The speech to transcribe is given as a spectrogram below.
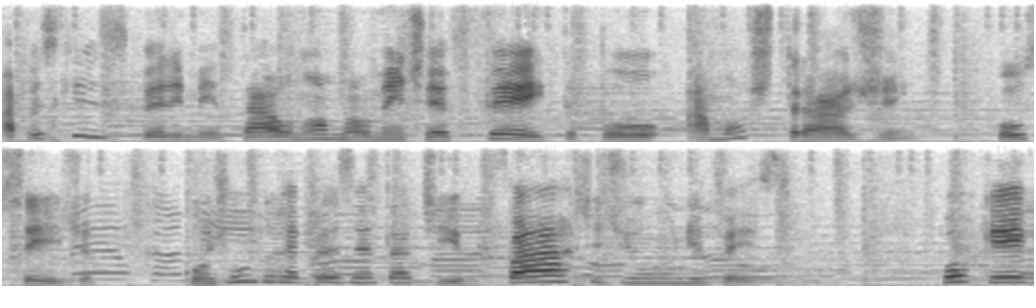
a pesquisa experimental normalmente é feita por amostragem, ou seja, conjunto representativo, parte de um universo. Porque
